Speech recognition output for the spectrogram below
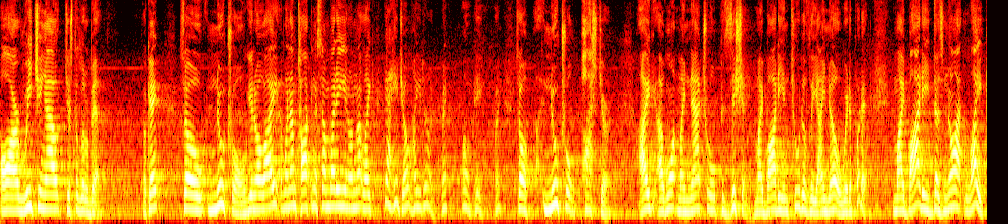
are reaching out just a little bit. Okay? So neutral, you know, I when I'm talking to somebody, you know, I'm not like, yeah, hey Joe, how you doing? Right? Oh, hey, right? So neutral posture. I, I want my natural position. My body intuitively, I know where to put it. My body does not like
